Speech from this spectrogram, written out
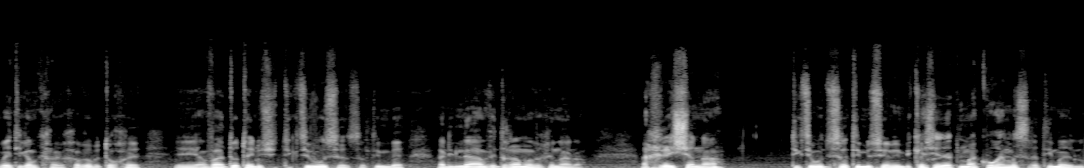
והייתי גם חבר בתוך אה, אה, הוועדות האלו שתקצבו סרטים בעלילה ודרמה וכן הלאה. אחרי שנה, תקצבו סרטים מסוימים, ביקשתי לדעת מה קורה עם הסרטים האלו.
